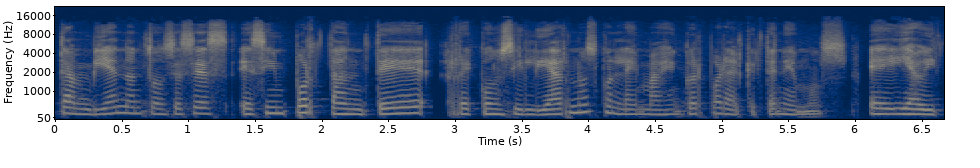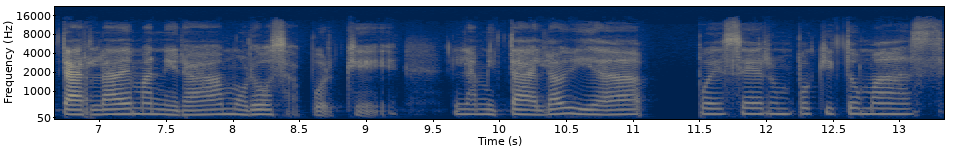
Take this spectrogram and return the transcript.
también. Entonces es, es importante reconciliarnos con la imagen corporal que tenemos eh, y habitarla de manera amorosa, porque la mitad de la vida puede ser un poquito más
